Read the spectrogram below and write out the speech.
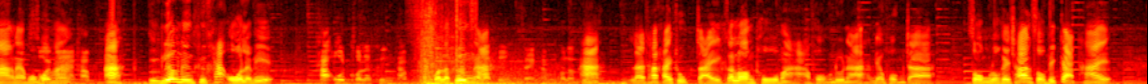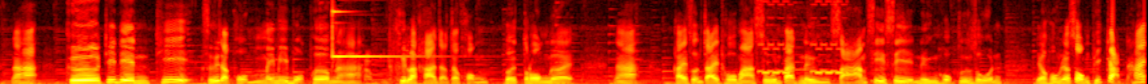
มากนะผมบสอวยกให้มากครับอะอีกเรื่องหนึ่งคือค่าโอนเหรอพี่ถ้าโอนคนละครึ่งครับคนละครึ่งคนนะละครึ่งใช่ครับคนละครึ่งอะแล้วถ้าใครถูกใจก็ลองโทรมาหาผมดูนะ เดี๋ยวผมจะส่งโลเคชันส่งพิกัดให้นะฮะคือที่ดินที่ซื้อจากผมไม่มีบวกเพิ่มนะฮะครับคือราคาจากเจ้าของโดยตรงเลยนะฮะ ใครสนใจโทรมา 0813441600 เดี๋ยวผมจะส่งพิกัดให้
